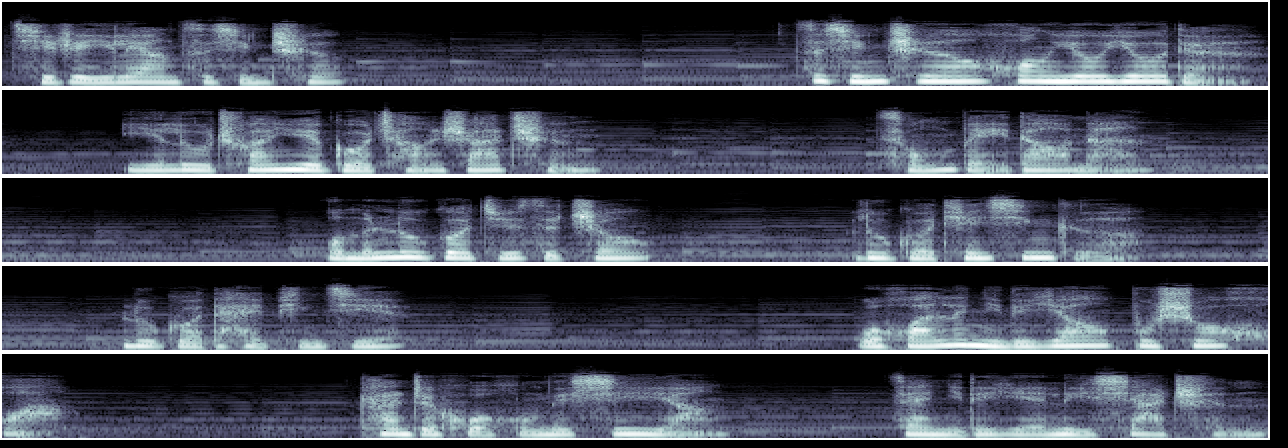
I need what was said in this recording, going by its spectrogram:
骑着一辆自行车。自行车晃悠悠的，一路穿越过长沙城，从北到南。我们路过橘子洲，路过天心阁，路过太平街。我环了你的腰，不说话，看着火红的夕阳，在你的眼里下沉。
